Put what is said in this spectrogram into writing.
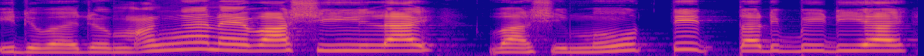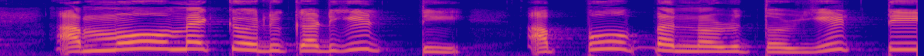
ഇരുവരും അങ്ങനെ വാശിയിലായി. വാശി മൂട്ടി തടിപിടിയായി അമ്മൂമ്മയ്ക്കൊരു കടി കിട്ടി. അപ്പൂപ്പനൊരു തൊഴി കിട്ടി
